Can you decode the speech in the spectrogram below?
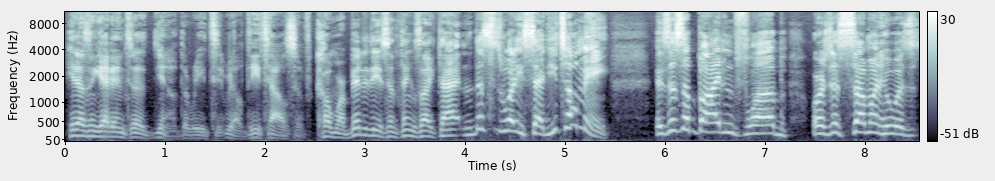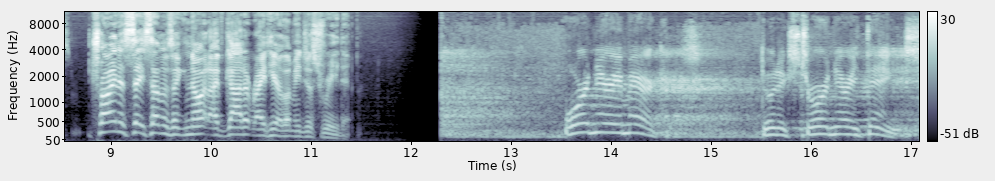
he doesn't get into you know the real details of comorbidities and things like that. And this is what he said. You tell me, is this a Biden flub or is this someone who was trying to say something? Like, you know what? I've got it right here. Let me just read it. Ordinary Americans doing extraordinary things.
